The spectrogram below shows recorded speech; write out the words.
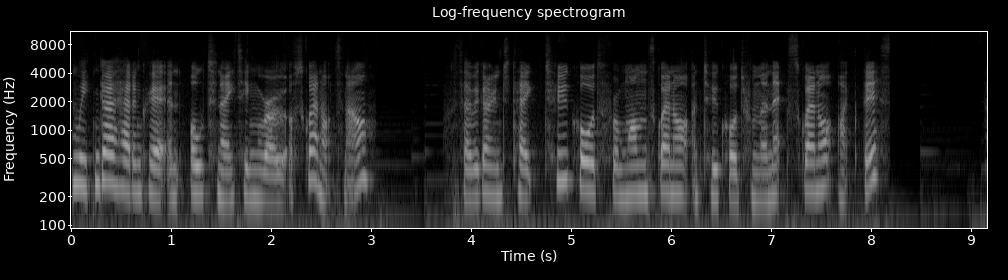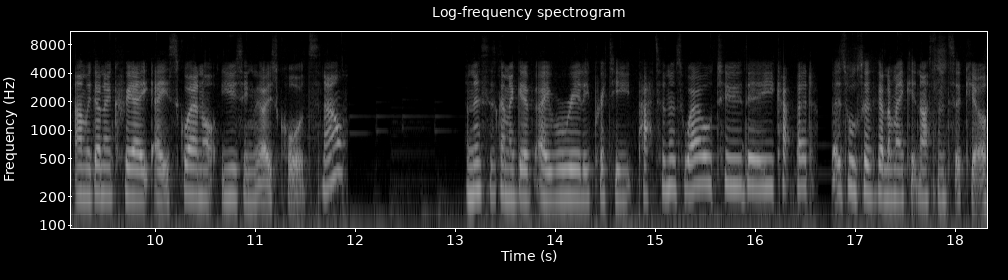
we can go ahead and create an alternating row of square knots now. So we're going to take two cords from one square knot and two cords from the next square knot like this. And we're going to create a square knot using those cords now. And this is going to give a really pretty pattern as well to the cat bed, but it's also going to make it nice and secure.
